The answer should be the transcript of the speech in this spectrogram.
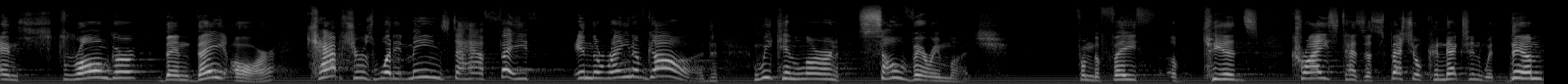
and stronger than they are captures what it means to have faith in the reign of God. We can learn so very much from the faith of kids. Christ has a special connection with them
